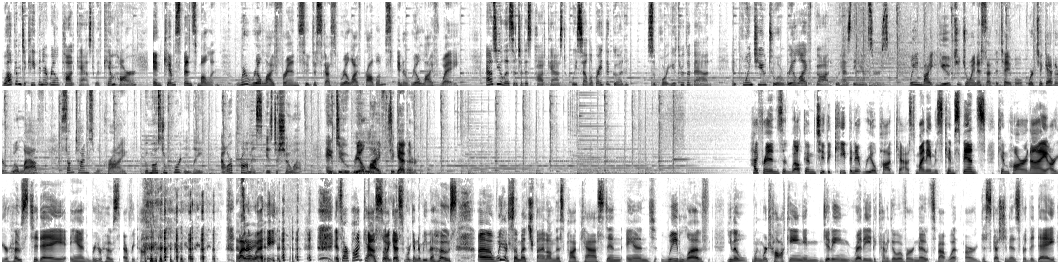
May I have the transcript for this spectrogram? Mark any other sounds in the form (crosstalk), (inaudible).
Welcome to Keeping It Real podcast with Kim Har and Kim Spence Mullen. We're real life friends who discuss real life problems in a real life way. As you listen to this podcast, we celebrate the good, support you through the bad, and point you to a real life God who has the answers. We invite you to join us at the table where together we'll laugh, sometimes we'll cry, but most importantly, our promise is to show up and, and do real life together. Hi, friends, and welcome to the Keeping It Real podcast. My name is Kim Spence. Kim Har and I are your hosts today, and we're your hosts every time. (laughs) (laughs) By the way, (laughs) it's our podcast, so I guess we're going to be the hosts. Uh, we have so much fun on this podcast, and and we love, you know, when we're talking and getting ready to kind of go over our notes about what our discussion is for the day.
